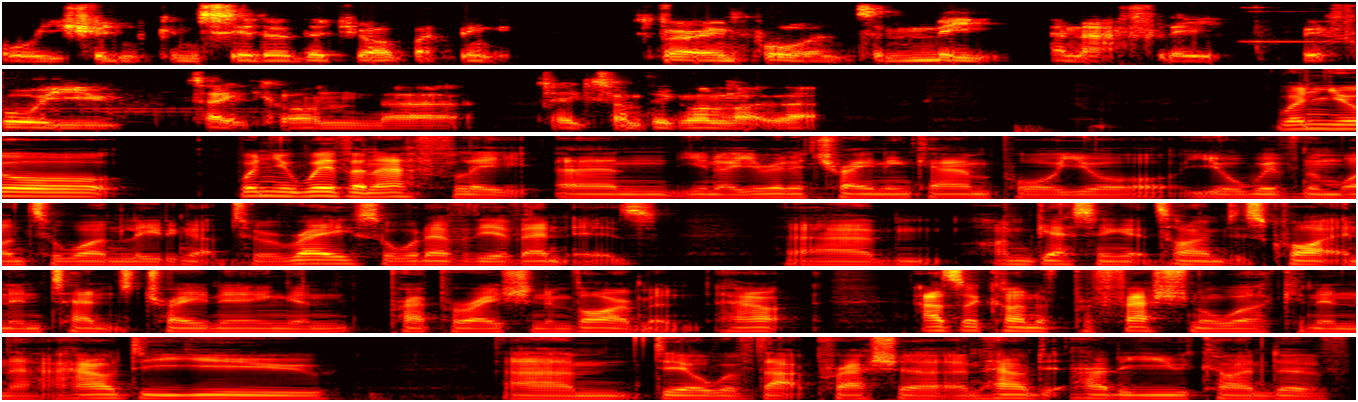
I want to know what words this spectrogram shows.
or you shouldn't consider the job. I think it's very important to meet an athlete before you take on uh, take something on like that. When you're when you're with an athlete and you know you're in a training camp or you're you're with them one to one leading up to a race or whatever the event is, um, I'm guessing at times it's quite an intense training and preparation environment. How, as a kind of professional working in that, how do you um, deal with that pressure, and how do, how do you kind of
